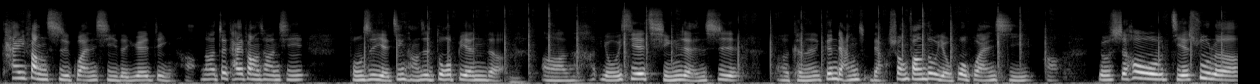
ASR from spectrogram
开放式关系的约定哈。那这开放关系同时也经常是多边的啊，有一些情人是呃可能跟两两双方都有过关系哈。有时候结束了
